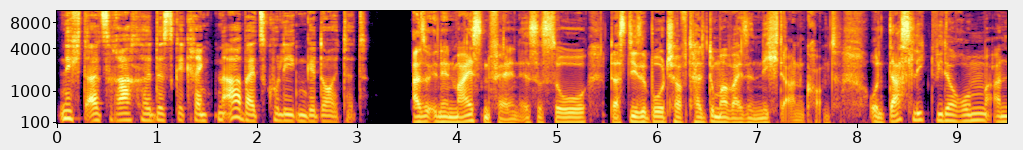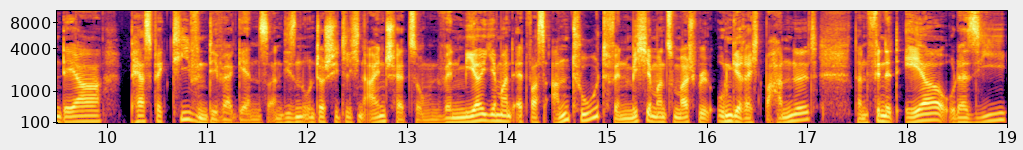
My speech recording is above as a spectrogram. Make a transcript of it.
nicht als Rache des gekränkten Arbeitskollegen gedeutet. Also in den meisten Fällen ist es so, dass diese Botschaft halt dummerweise nicht ankommt. Und das liegt wiederum an der Perspektivendivergenz, an diesen unterschiedlichen Einschätzungen. Wenn mir jemand etwas antut, wenn mich jemand zum Beispiel ungerecht behandelt, dann findet er oder sie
